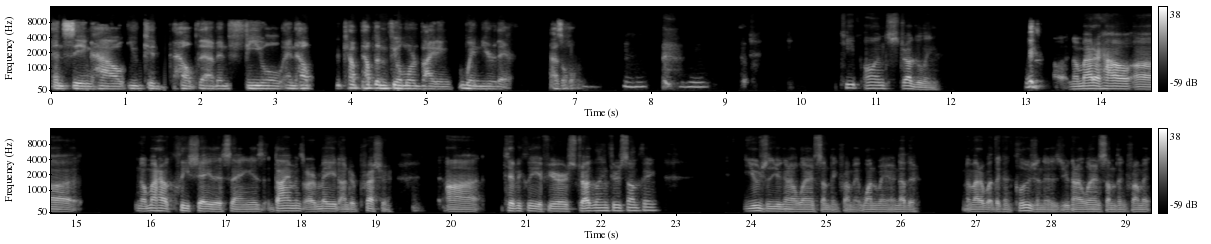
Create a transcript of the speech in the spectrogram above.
and seeing how you could help them and feel and help help, help them feel more inviting when you're there as a whole. Mm-hmm. Mm-hmm. Keep on struggling. uh, no matter how uh no matter how cliche this saying is, diamonds are made under pressure. Uh typically if you're struggling through something, usually you're going to learn something from it one way or another. No matter what the conclusion is, you're going to learn something from it,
